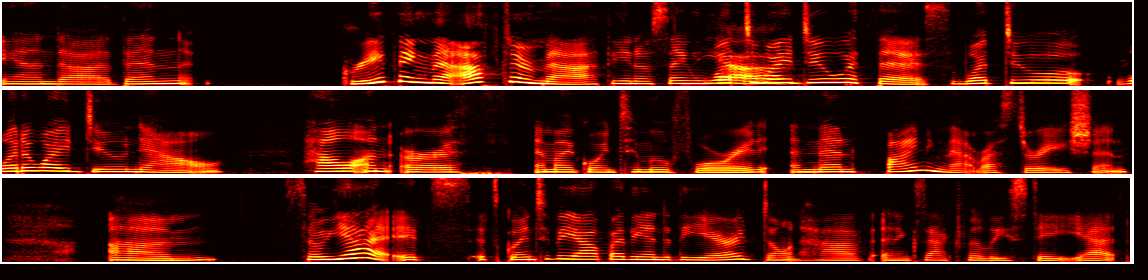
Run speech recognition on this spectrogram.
and uh, then grieving the aftermath. You know, saying, "What do I do with this? What do what do I do now? How on earth am I going to move forward?" And then finding that restoration. Um, so yeah, it's it's going to be out by the end of the year. I don't have an exact release date yet,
